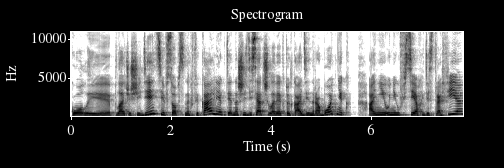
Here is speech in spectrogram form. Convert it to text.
голые плачущие дети в собственных фекалиях, где на 60 человек только один работник. Они, у них у всех дистрофия,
